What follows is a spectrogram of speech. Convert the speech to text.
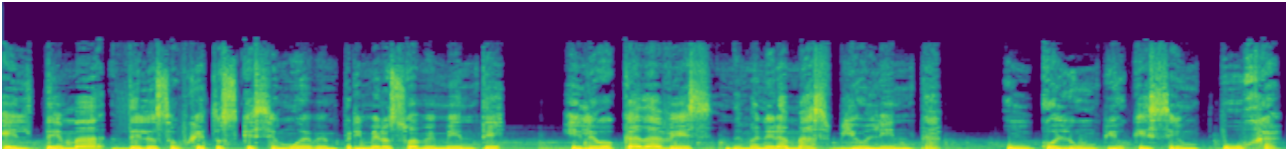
el tema de los objetos que se mueven, primero suavemente y luego cada vez de manera más violenta. Un columpio que se empuja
